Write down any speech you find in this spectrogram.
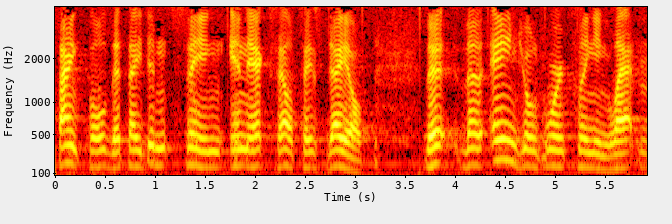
thankful that they didn't sing in excelsis Deo. The, the angels weren't singing Latin.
